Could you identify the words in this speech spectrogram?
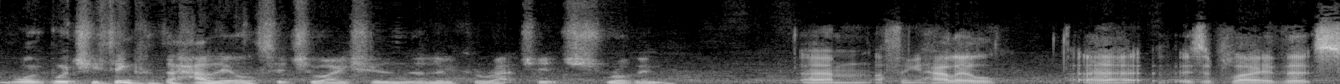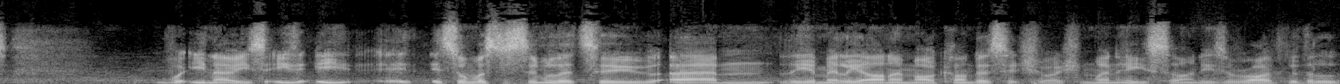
what, what do you think of the Halil situation and the Luka Racic, Robin? Um, I think Halil uh, is a player that's, you know, he's, he's, he, it's almost similar to um, the Emiliano Marcondes situation when he signed. He's arrived with a,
